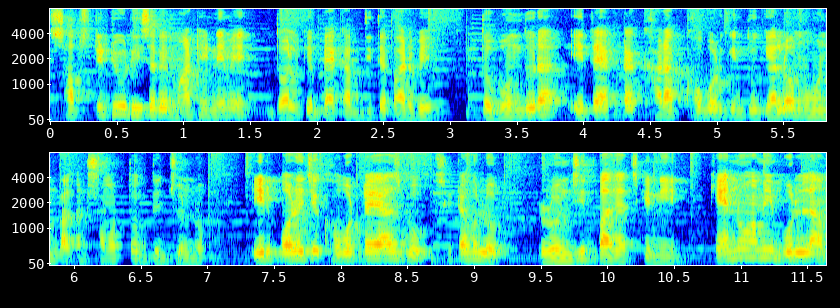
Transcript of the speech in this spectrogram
সাবস্টিটিউট হিসেবে মাঠে নেমে দলকে ব্যাকআপ দিতে পারবে। তো বন্ধুরা, এটা একটা খারাপ খবর কিন্তু গেল মোহনবাগান সমর্থকদের জন্য। এরপরে যে খবরটায় আসব, সেটা হলো রঞ্জিত বাজাজকে নিয়ে। কেন আমি বললাম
